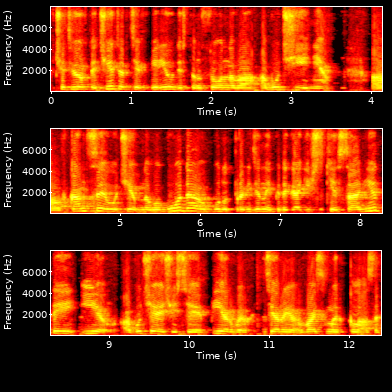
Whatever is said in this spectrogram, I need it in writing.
в четвертой четверти в период дистанционного обучения. А, в конце учебного года будут проведены педагогические советы, и обучающиеся первых-восьмых классов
